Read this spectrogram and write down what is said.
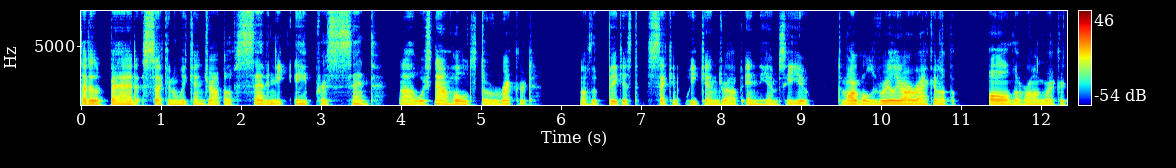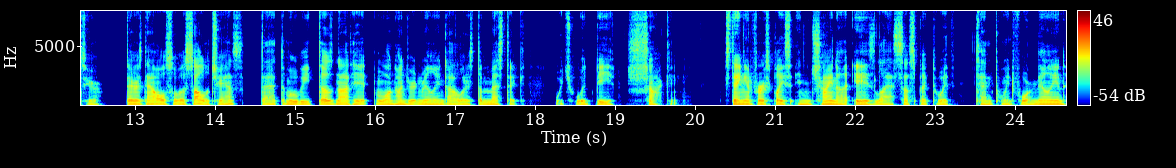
that is a bad second weekend drop of 78% uh, which now holds the record of the biggest second weekend drop in the MCU. The Marvels really are racking up all the wrong records here. There is now also a solid chance that the movie does not hit $100 million domestic, which would be shocking. Staying in first place in China is Last Suspect with 10.4 million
